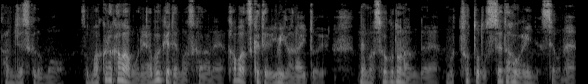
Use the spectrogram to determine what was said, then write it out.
感じですけども、そ枕カバーもね、破けてますからね、カバーつけてる意味がないという、ね、まあそういうことなんでね、もうちょっとと捨てた方がいいんですよね。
